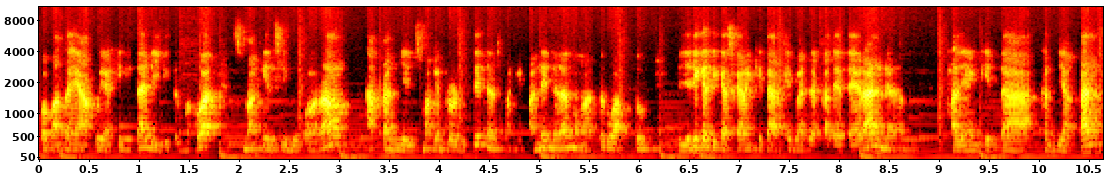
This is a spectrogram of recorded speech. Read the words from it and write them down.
pepatah yang aku yakini tadi gitu bahwa semakin sibuk orang akan menjadi semakin produktif dan semakin pandai dalam mengatur waktu. Jadi ketika sekarang kita ibarat keteteran dalam hal yang kita kerjakan,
